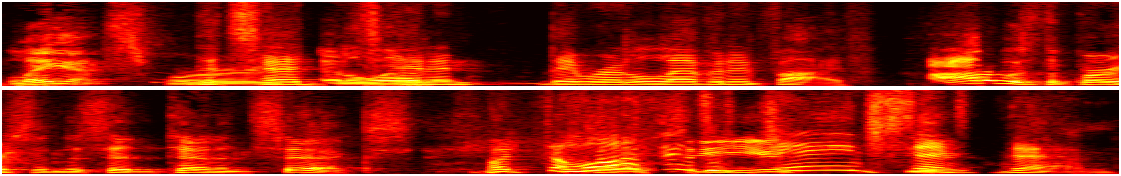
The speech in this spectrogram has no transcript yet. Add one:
Lance were That said at 10 11. and they were at 11 and five. I was the person that said 10 and 6. But a lot So, of things see, have you- changed since you- then.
